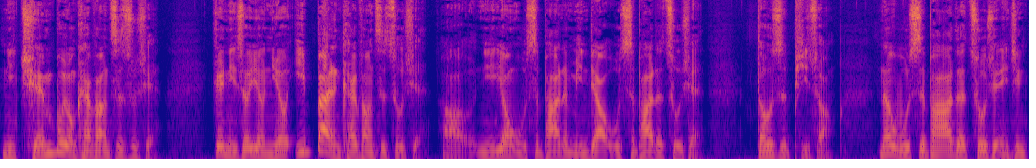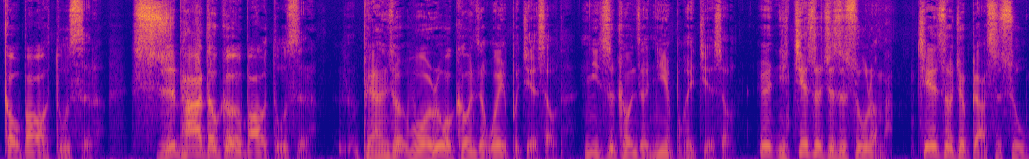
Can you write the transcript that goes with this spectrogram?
你全部用开放式初选，跟你说用你用一半开放式初选，哦，你用五十趴的民调，五十趴的初选都是砒霜。那五十趴的初选已经够把我毒死了，十趴都够把我毒死了。平常说，我如果柯文哲，我也不接受的。你是柯文哲，你也不会接受，因为你接受就是输了嘛，接受就表示输。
